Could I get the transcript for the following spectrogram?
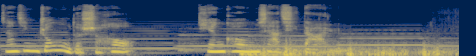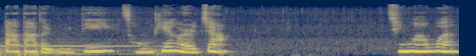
将近中午的时候，天空下起大雨，大大的雨滴从天而降。青蛙问：“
